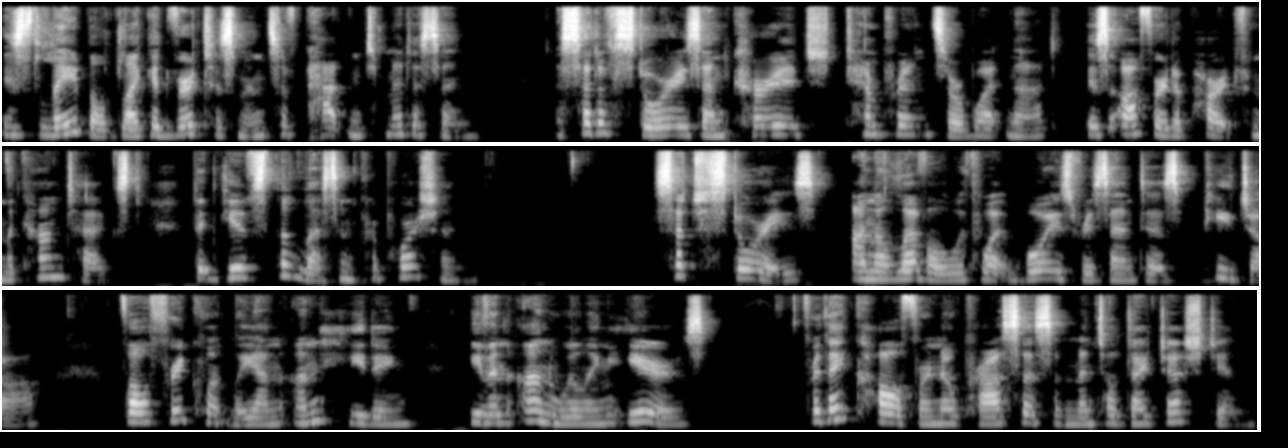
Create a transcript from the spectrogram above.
is labeled like advertisements of patent medicine. A set of stories on courage, temperance, or whatnot is offered apart from the context that gives the lesson proportion. Such stories, on a level with what boys resent as pi-jaw, fall frequently on unheeding, even unwilling ears, for they call for no process of mental digestion,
